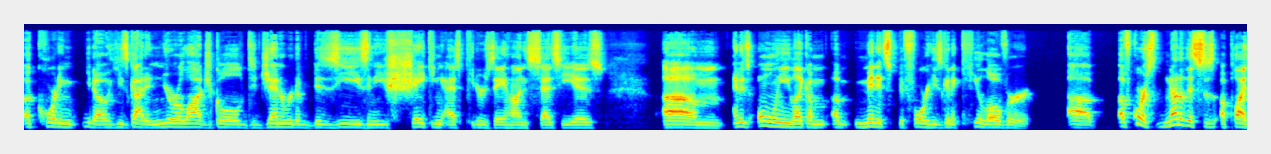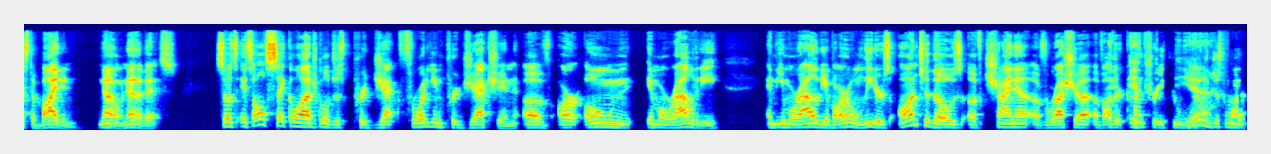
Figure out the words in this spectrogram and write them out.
according, you know, he's got a neurological degenerative disease and he's shaking as Peter Zeihan says he is. Um, and it's only like a, a minutes before he's going to keel over. Uh, of course, none of this is, applies to Biden. No, none of this. So it's, it's all psychological, just project Freudian projection of our own immorality and the immorality of our own leaders onto those of China, of Russia, of other countries who yeah. really just want to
